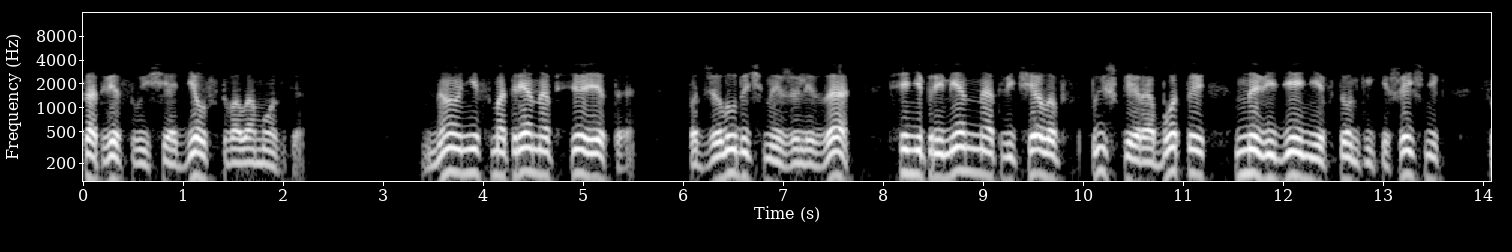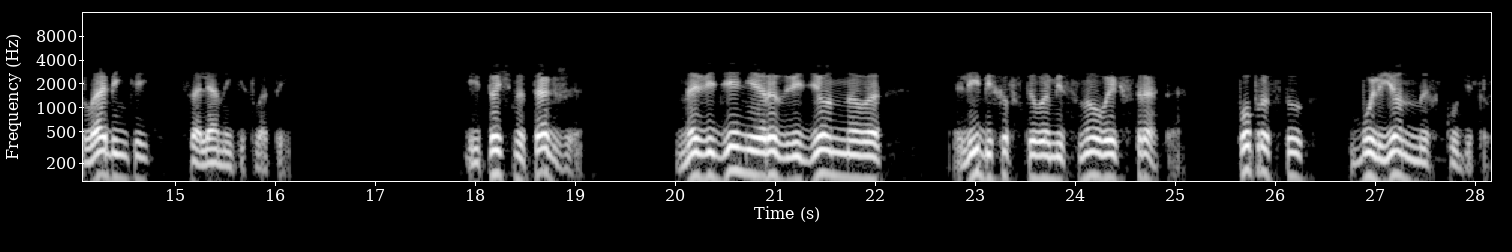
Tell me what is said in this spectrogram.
соответствующий отдел ствола мозга. Но, несмотря на все это, поджелудочная железа все непременно отвечала вспышкой работы на введение в тонкий кишечник слабенькой соляной кислоты. И точно так же на введение разведенного либиховского мясного экстрата, попросту бульонных кубиков.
